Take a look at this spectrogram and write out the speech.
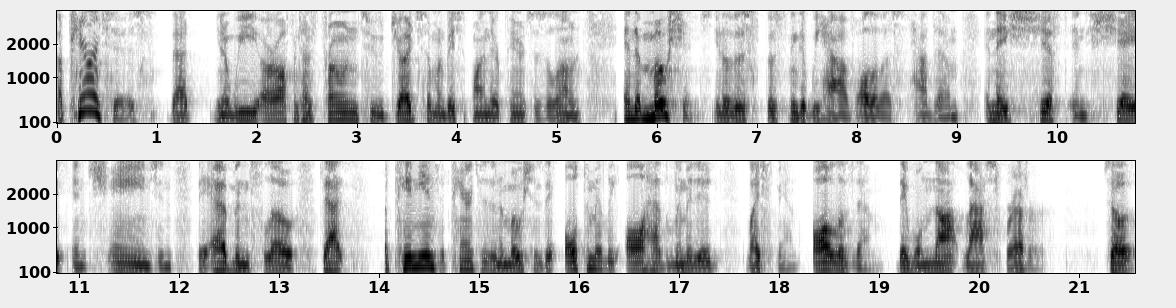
appearances that you know we are oftentimes prone to judge someone based upon their appearances alone and emotions you know those those things that we have all of us have them and they shift and shape and change and they ebb and flow that opinions appearances and emotions they ultimately all have limited lifespan all of them they will not last forever so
